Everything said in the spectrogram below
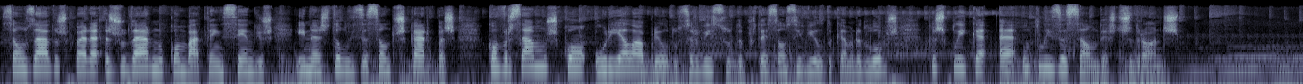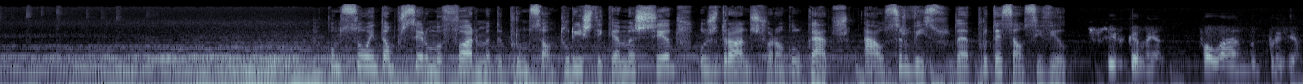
são usados para ajudar no combate a incêndios e na estabilização dos carpas. Conversamos com Uriel Abreu, do Serviço de Proteção Civil de Câmara de Lobos, que explica a utilização destes drones. Começou então por ser uma forma de promoção turística, mas cedo os drones foram colocados ao serviço da proteção civil. Especificamente falando, por exemplo,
